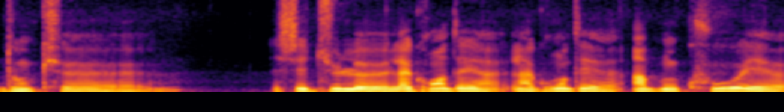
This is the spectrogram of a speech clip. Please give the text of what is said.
Donc, euh, j'ai dû la, gronder, la gronder un bon coup, et, euh,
